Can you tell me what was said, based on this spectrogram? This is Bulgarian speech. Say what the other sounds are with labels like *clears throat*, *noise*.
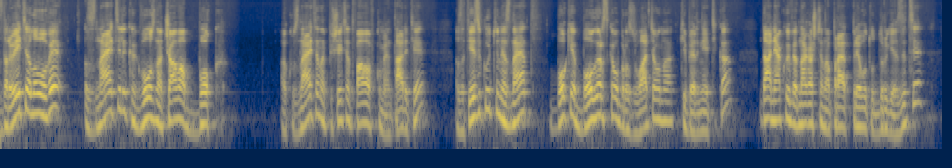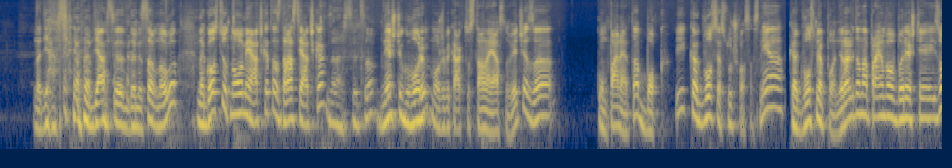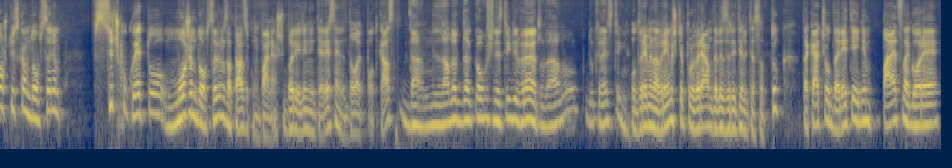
Здравейте, лъвове! Знаете ли какво означава Бог? Ако знаете, напишете това в коментарите. За тези, които не знаят, Бог е българска образователна кибернетика. Да, някои веднага ще направят превод от други езици. Надявам се, *laughs* надявам се да не са много. На гости отново ми е Ачката. Здрасти, Ачка. Здрасти, Цецо. Днес ще говорим, може би както стана ясно вече, за компанията Бог и какво се случва с нея, какво сме планирали да направим в бъдеще. Изобщо искам да обсъдим всичко, което можем да обсъдим за тази компания. Ще бъде един интересен и дълъг подкаст. Да, не знам да, да, колко ще не стигне времето, да, но докъде стигне. От време на време ще проверявам дали зрителите са тук, така че ударете един палец нагоре,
